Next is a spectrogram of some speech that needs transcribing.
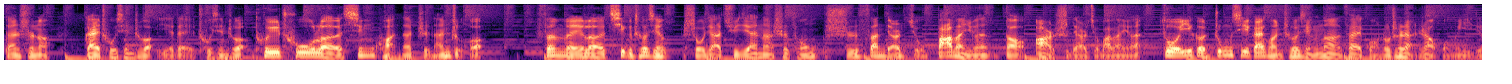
但是呢，该出新车也得出新车，推出了新款的指南者。分为了七个车型，售价区间呢是从十三点九八万元到二十点九八万元。作为一个中期改款车型呢，在广州车展上，我们已经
